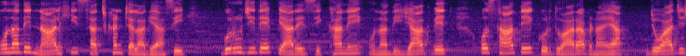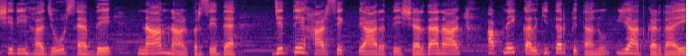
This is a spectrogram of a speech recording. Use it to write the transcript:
ਉਹਨਾਂ ਦੇ ਨਾਲ ਹੀ ਸੱਚਖੰਡ ਚਲਾ ਗਿਆ ਸੀ। ਗੁਰੂ ਜੀ ਦੇ ਪਿਆਰੇ ਸਿੱਖਾਂ ਨੇ ਉਹਨਾਂ ਦੀ ਯਾਦ ਵਿੱਚ ਉਸ ਥਾਂ ਤੇ ਗੁਰਦੁਆਰਾ ਬਣਾਇਆ, ਜੋ ਅੱਜ ਸ੍ਰੀ ਹਜੂਰ ਸਾਹਿਬ ਦੇ ਨਾਮ ਨਾਲ ਪ੍ਰਸਿੱਧ ਹੈ, ਜਿੱਥੇ ਹਰ ਸਿੱਖ ਪਿਆਰ ਅਤੇ ਸ਼ਰਧਾ ਨਾਲ ਆਪਣੇ ਕਲਗੀਧਰ ਪਿਤਾ ਨੂੰ ਯਾਦ ਕਰਦਾ ਏ।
